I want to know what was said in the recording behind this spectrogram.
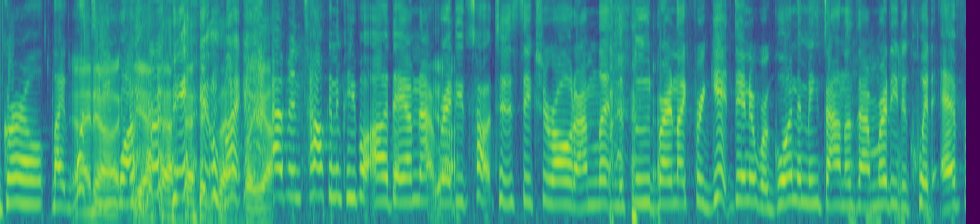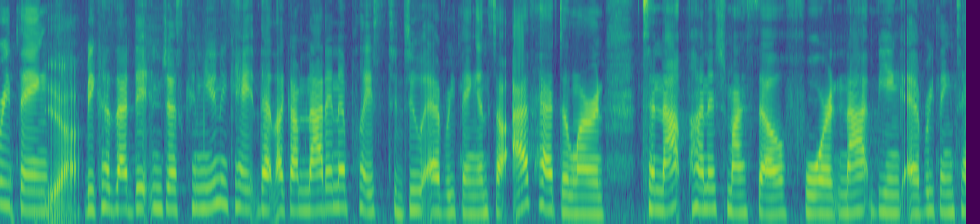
girl, like, what do you want Yeah, from me? exactly, like, yeah. I've been talking to people all day. I'm not Yeah. ready to talk to a six year old or I'm letting the food burn. Like, forget dinner. We're going to McDonald's. I'm ready to quit everything Yeah. because I didn't just communicate that, like, I'm not in a place to do everything. And so I've had to learn to not punish myself for not being everything to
